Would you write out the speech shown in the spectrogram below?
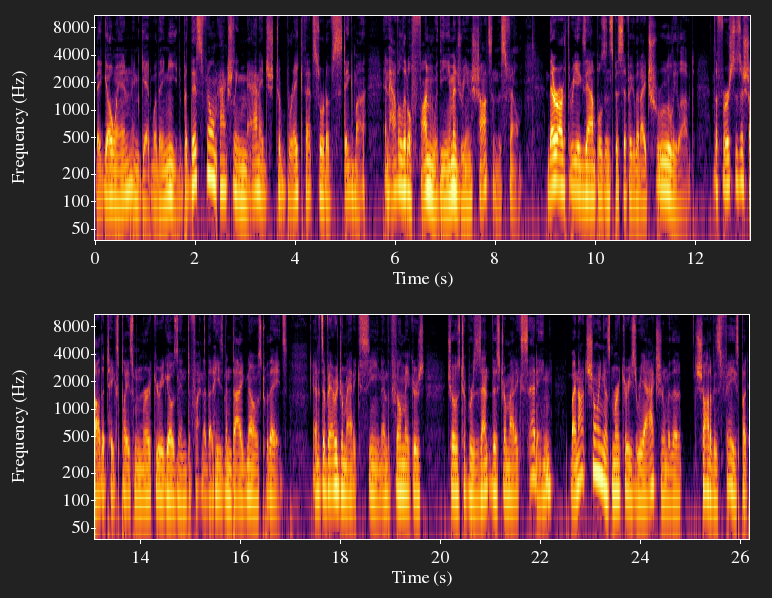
They go in and get what they need, but this film actually managed to break that sort of stigma and have a little fun with the imagery and shots in this film. There are three examples in specific that I truly loved. The first is a shot that takes place when Mercury goes in to find out that he's been diagnosed with AIDS. And it's a very dramatic scene, and the filmmakers chose to present this dramatic setting by not showing us Mercury's reaction with a shot of his face, but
